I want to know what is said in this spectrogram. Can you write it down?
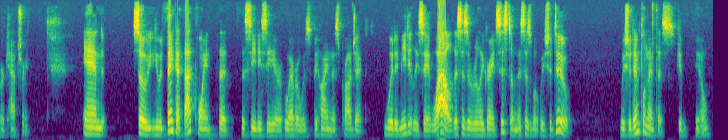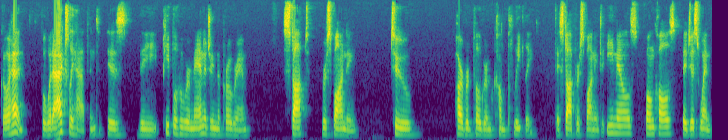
were capturing. And so you would think at that point that the CDC or whoever was behind this project would immediately say, wow, this is a really great system. This is what we should do. We should implement this. Give, you know, go ahead. But what actually happened is the people who were managing the program stopped responding to Harvard Pilgrim completely. They stopped responding to emails, phone calls. They just went,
